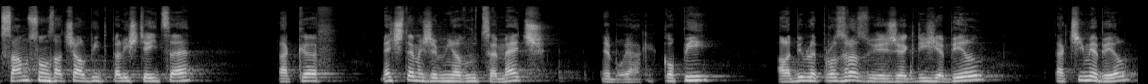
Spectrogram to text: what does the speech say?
Samson začal být pelištějce, tak eh, nečteme, že by měl v ruce meč nebo nějaké kopy, ale Bible prozrazuje, že když je byl, tak čím je byl?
